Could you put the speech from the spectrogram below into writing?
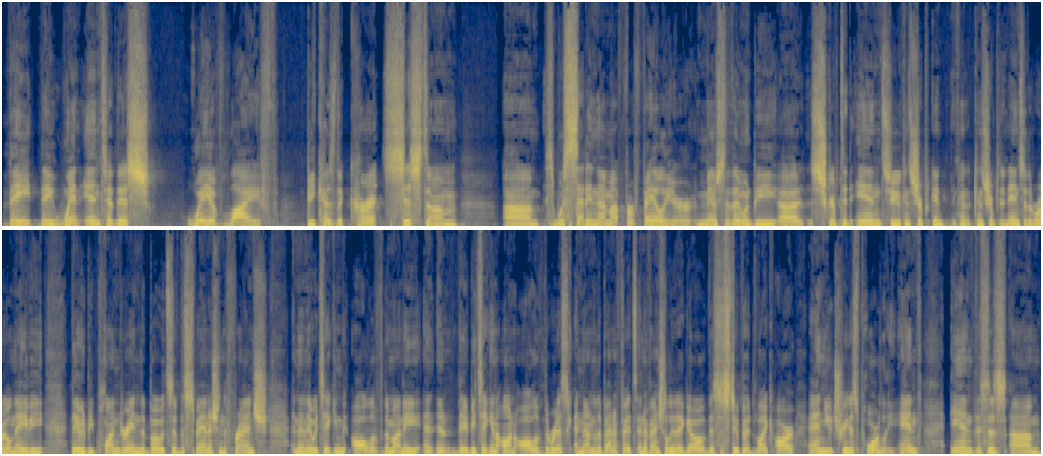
they they went into this way of life because the current system um, was setting them up for failure. Most of them would be uh, scripted into conscripted, into the Royal Navy. They would be plundering the boats of the Spanish and the French, and then they would take all of the money, and, and they'd be taking on all of the risk and none of the benefits. And eventually, they go, "This is stupid. Like our and you treat us poorly, and and this is." Um,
